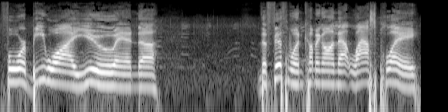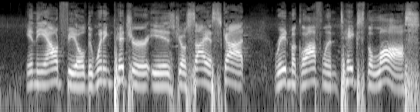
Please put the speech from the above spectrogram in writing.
for BYU, and uh, the fifth one coming on that last play in the outfield. The winning pitcher is Josiah Scott. Reed McLaughlin takes the loss,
